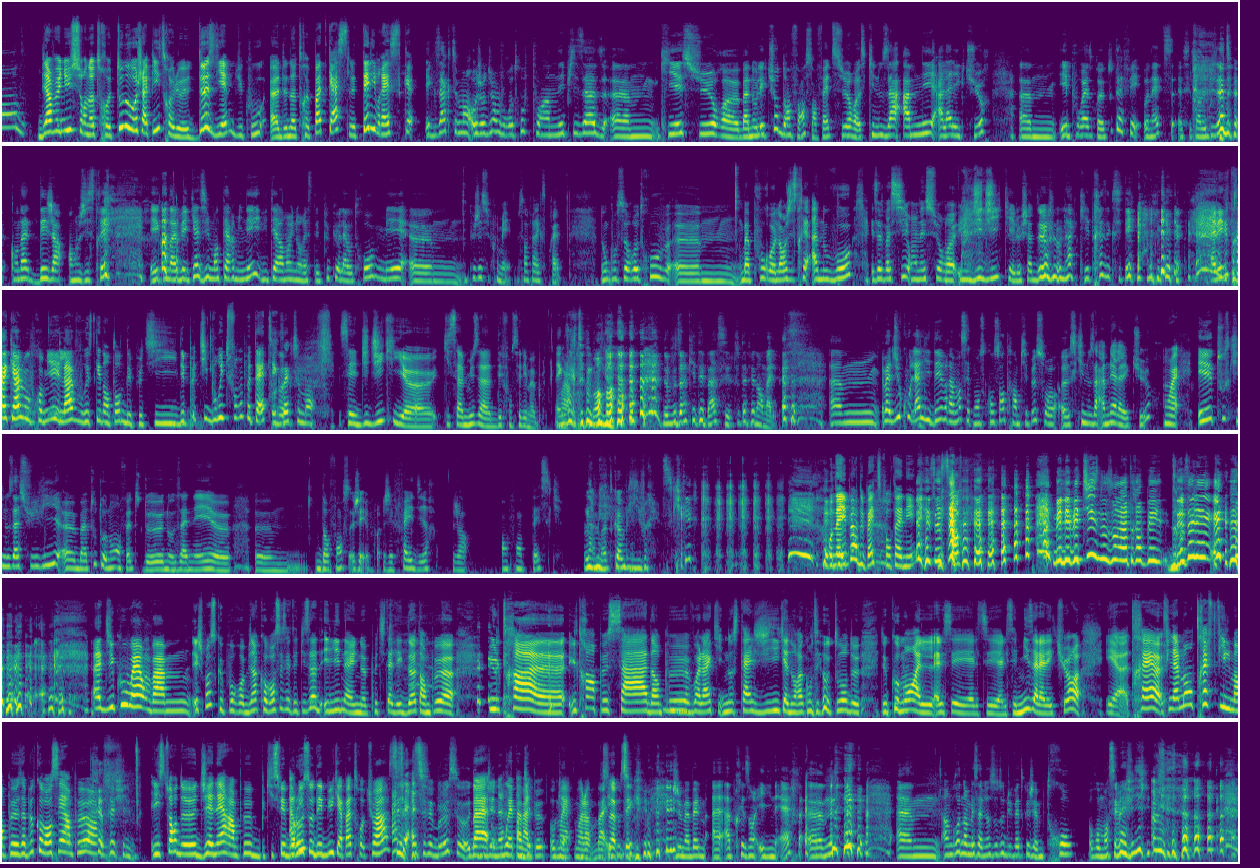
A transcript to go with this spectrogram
Bienvenue sur notre tout nouveau chapitre, le deuxième du coup euh, de notre podcast, le thé livresque. Exactement, aujourd'hui on vous retrouve pour un épisode euh, qui est sur euh, bah, nos lectures d'enfance en fait, sur ce qui nous a amené à la lecture. Et pour être tout à fait honnête, c'est un épisode qu'on a déjà enregistré et qu'on avait quasiment terminé. Littéralement il nous restait plus que l'outro, mais que j'ai supprimé sans faire exprès. Donc on se retrouve euh, bah, pour l'enregistrer à nouveau. Et cette fois-ci, on est sur euh, une Gigi, qui est le chat de Lola, qui est très excitée. Elle était très calme au premier et là vous risquez d'entendre des petits, des petits bruits de fond peut-être. Exactement. C'est Gigi qui, euh, qui s'amuse à défoncer les meubles. Voilà. Exactement. ne vous inquiétez pas, c'est tout à fait normal. Euh, bah, du coup, là, l'idée vraiment, c'est qu'on se concentre un petit peu sur ce qui nous a amené à la lecture Ouais. et tout ce qui nous a suivi bah, tout au long en fait de nos années euh, euh, d'enfance. J'ai j'ai failli dire genre enfantesque. Non, en mais- mode comme livresque. On avait peur de pas être spontané. c'est ça. Mais les bêtises nous ont rattrapés. Désolée. Ah, du coup, ouais, on va. hum, Et je pense que pour bien commencer cet épisode, Eline a une petite anecdote un peu euh, ultra, euh, ultra un peu sad, un peu, Mm. voilà, qui, nostalgique à nous raconter autour de, de comment elle, elle s'est elle s'est- elle s'est mise à la lecture. Et euh, très, finalement, très film un peu. Ça peut commencer un peu. hein, Très très film. L'histoire de Jenner un peu qui se fait Ah bolos au début, qui a pas trop. Tu vois Ah, elle se fait bolos au, Bah, début de Jenner ouais, pas un mal. petit peu. Ok. Ouais, voilà. Bon, bah écoutez, je m'appelle à, à présent Eline R. Euh, euh, en gros, non, mais ça vient surtout du fait que j'aime trop romancer ma vie.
